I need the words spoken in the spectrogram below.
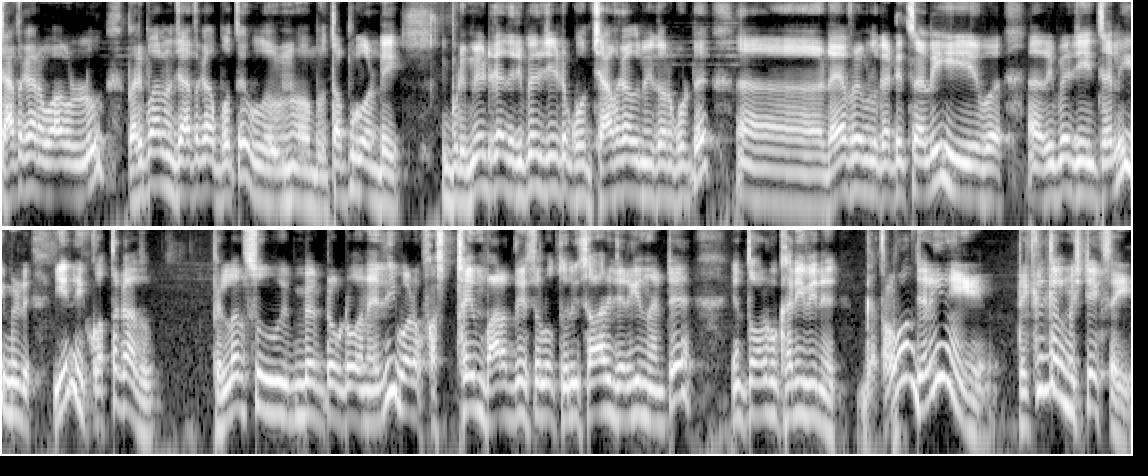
చేతకాని వాగుళ్ళు పరిపాలన చేత కాకపోతే తప్పుకోండి. ఇప్పుడు ఇమీడియట్గా అది రిపేర్ చేయడం కొంత చేత కాదు మీకు అనుకుంటే డయాఫ్రేమ్లు కట్టించాలి రిపేర్ చేయించాలి ఇమీడియట్ ఏది కొత్త కాదు. పిల్లర్స్ ఇంపాక్ట్ అవడం అనేది ఇవాళ ఫస్ట్ టైం భారతదేశంలో తొలిసారి జరిగిందంటే ఇంతవరకు కనివిని. గతంలో జరిగినాయి. టెక్నికల్ మిస్టేక్స్ అయ్యి.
